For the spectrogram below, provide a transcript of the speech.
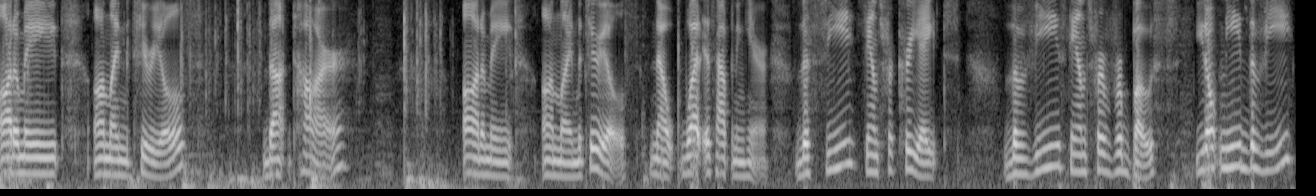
automate online materials dot tar automate online materials. Now, what is happening here? The C stands for create. The V stands for verbose. You don't need the V,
